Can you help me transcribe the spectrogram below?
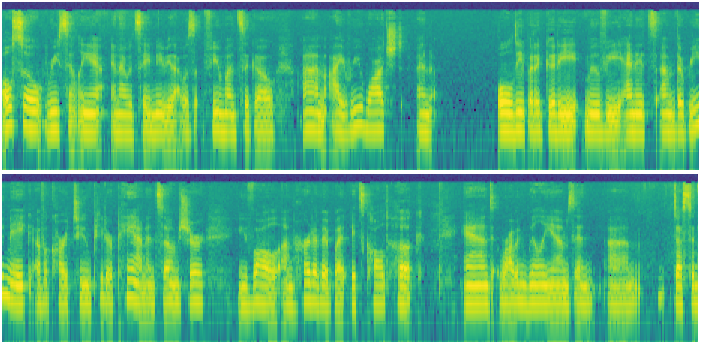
also recently, and I would say maybe that was a few months ago, um, I rewatched an oldie but a goodie movie, and it's um, the remake of a cartoon Peter Pan. And so I'm sure You've all um, heard of it, but it's called Hook. And Robin Williams and um, Dustin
